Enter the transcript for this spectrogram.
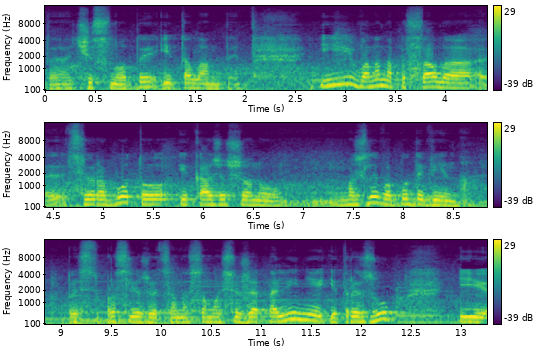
та, чесноти і таланти. І вона написала цю роботу і каже, що ну можливо буде війна. Тобто прослежується на самой сюжетній лінії і тризуб, і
